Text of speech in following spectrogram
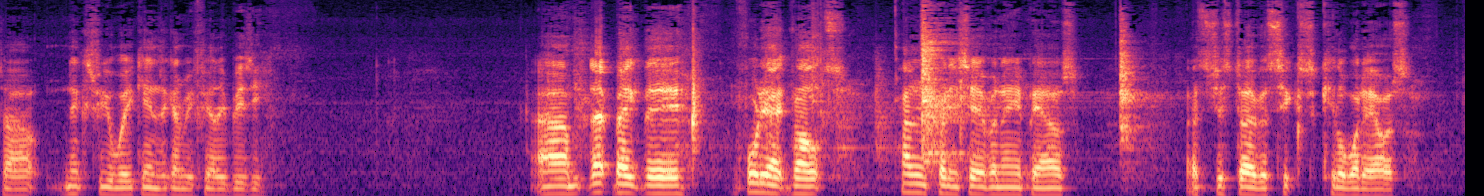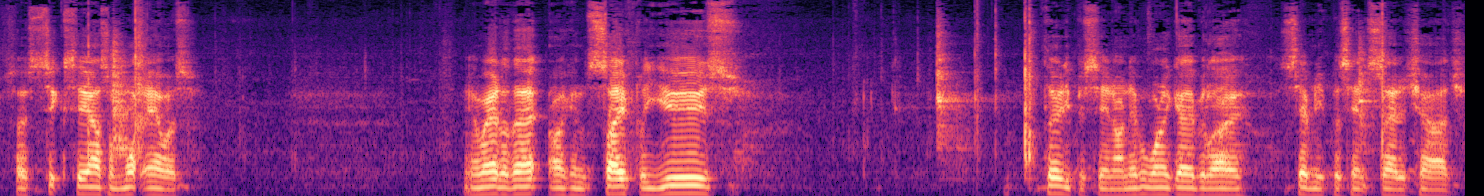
So next few weekends are going to be fairly busy. Um, that bank there, 48 volts, 127 amp hours. That's just over 6 kilowatt hours. So 6,000 watt hours. Now out of that I can safely use 30%. I never want to go below 70% state of charge.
